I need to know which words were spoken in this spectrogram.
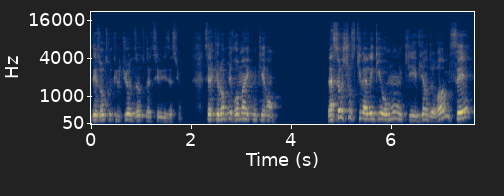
des autres cultures, des autres civilisations. C'est-à-dire que l'Empire romain est conquérant. La seule chose qu'il a léguée au monde qui vient de Rome, c'est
